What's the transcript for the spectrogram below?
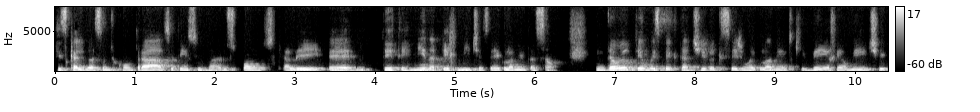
fiscalização de contratos, você tem isso em vários pontos que a lei é, determina, permite essa regulamentação. Então, eu tenho uma expectativa que seja um regulamento que venha realmente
